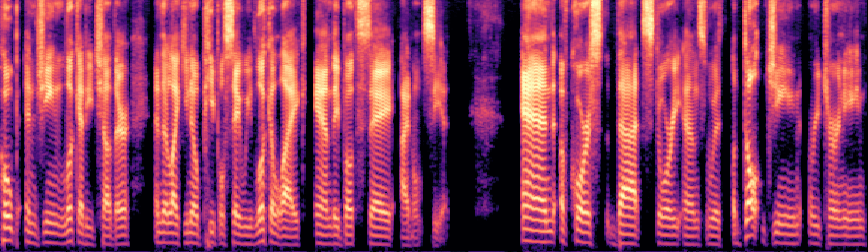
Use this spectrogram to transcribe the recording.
Hope and Jean look at each other and they're like, you know, people say we look alike. And they both say, I don't see it. And of course, that story ends with adult Jean returning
